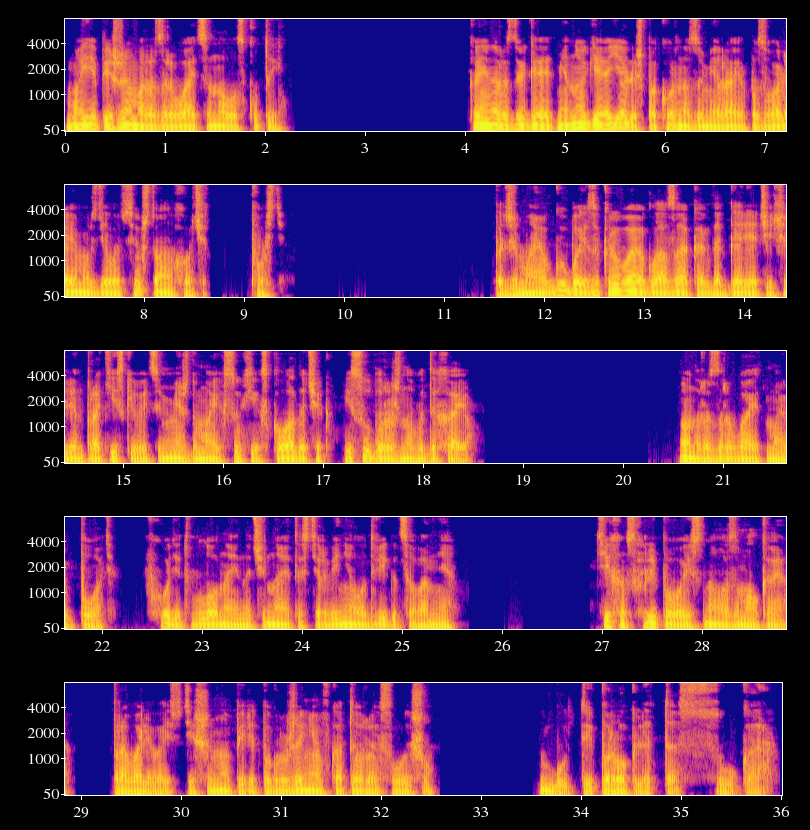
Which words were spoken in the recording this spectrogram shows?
Моя пижама разрывается на лоскуты. Каин раздвигает мне ноги, а я лишь покорно замираю, позволяя ему сделать все, что он хочет. Пусть. Поджимаю губы и закрываю глаза, когда горячий член протискивается между моих сухих складочек и судорожно выдыхаю. Он разрывает мою плоть, входит в лоно и начинает остервенело двигаться во мне. Тихо всхлипываю и снова замолкаю, проваливаясь в тишину перед погружением, в которую слышу. «Будь ты проклята, сука!»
